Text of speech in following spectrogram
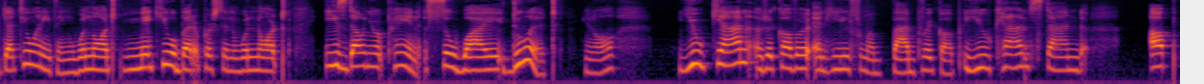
get you anything, will not make you a better person, will not ease down your pain. So why do it? You know, you can recover and heal from a bad breakup. You can stand up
